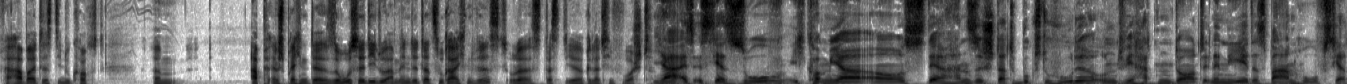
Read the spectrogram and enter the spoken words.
verarbeitest, die du kochst, ähm, ab, entsprechend der Soße, die du am Ende dazu reichen wirst? Oder ist das dir relativ wurscht? Ja, es ist ja so, ich komme ja aus der Hansestadt Buxtehude und wir hatten dort in der Nähe des Bahnhofs ja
